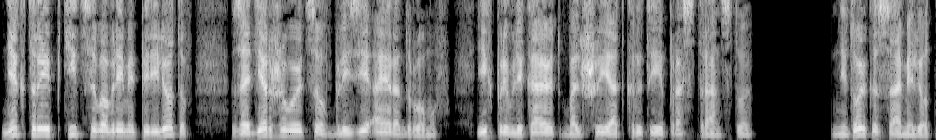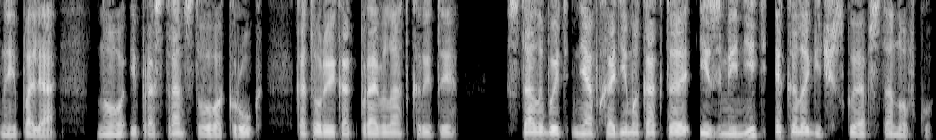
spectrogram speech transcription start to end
Некоторые птицы во время перелетов задерживаются вблизи аэродромов, их привлекают большие открытые пространства, не только сами летные поля, но и пространство вокруг, которые, как правило, открытые. Стало быть, необходимо как-то изменить экологическую обстановку.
